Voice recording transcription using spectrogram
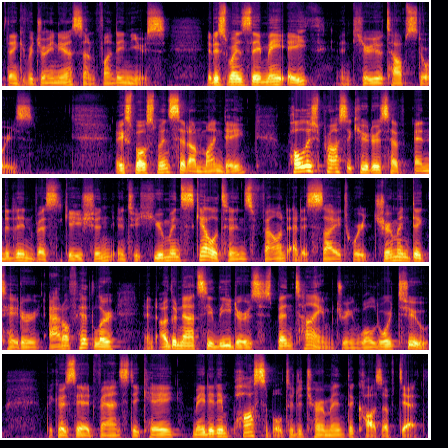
Thank you for joining us on Funday News. It is Wednesday, May 8th, and here are your top stories. A spokesman said on Monday, Polish prosecutors have ended the investigation into human skeletons found at a site where German dictator Adolf Hitler and other Nazi leaders spent time during World War II because their advanced decay made it impossible to determine the cause of death.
